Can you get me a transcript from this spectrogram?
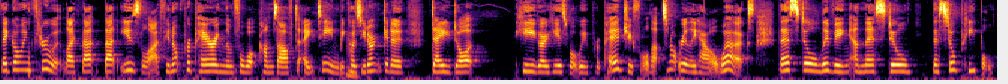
they're going through it. Like that that is life. You're not preparing them for what comes after 18 because mm. you don't get a day dot here you go here's what we prepared you for. That's not really how it works. They're still living and they're still they're still people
